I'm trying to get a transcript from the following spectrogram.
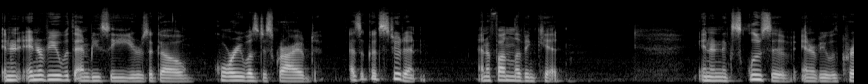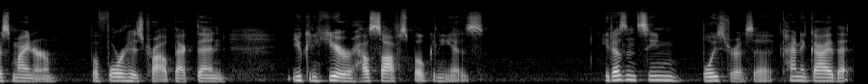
In an interview with NBC years ago, Cory was described as a good student and a fun living kid. In an exclusive interview with Chris Miner before his trial back then, you can hear how soft spoken he is. He doesn't seem boisterous, a kind of guy that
